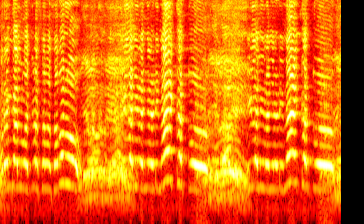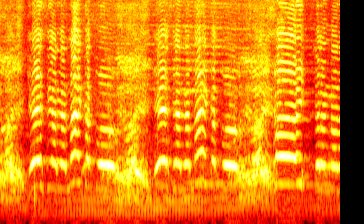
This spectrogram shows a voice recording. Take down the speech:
వరంగల్ వజ్రోత్సవ సభను నీల నిరంజన్ రెడ్డి నాయకత్వం నీల నిరంజన్ రెడ్డి నాయకత్వం కేసీఆర్ గారి నాయకత్వం కేసీఆర్ గారి నాయకత్వం జై తెలంగాణ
